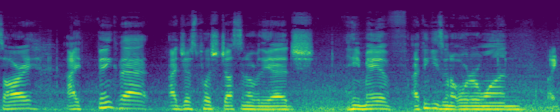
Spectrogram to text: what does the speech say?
Sorry. I think that I just pushed Justin over the edge. He may have, I think he's gonna order one Like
